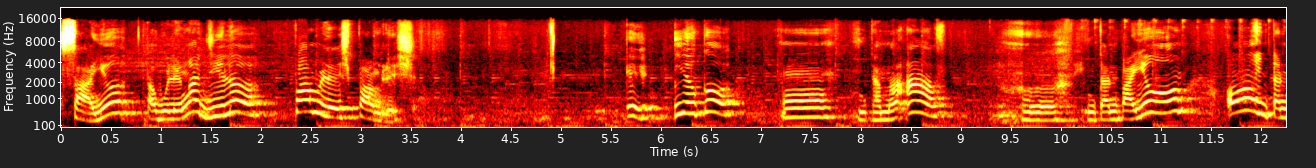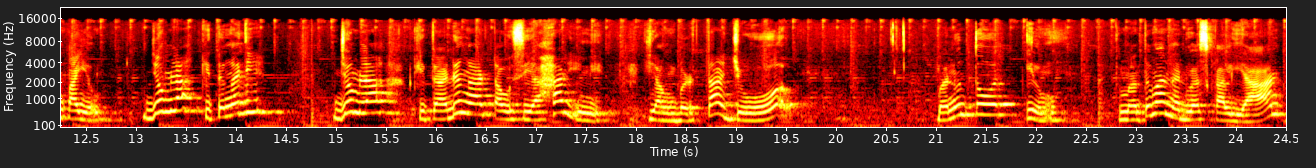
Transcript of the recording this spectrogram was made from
saya tak boleh ngaji lah. Publish, publish. Eh, iya ke? Hmm, minta maaf. Uh, Intan Payung. Oh, Intan Payung. Jomlah kita ngaji. Jomlah kita dengar tausiah hari ini yang bertajuk Menuntut Ilmu. Teman-teman Nadwa sekalian,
